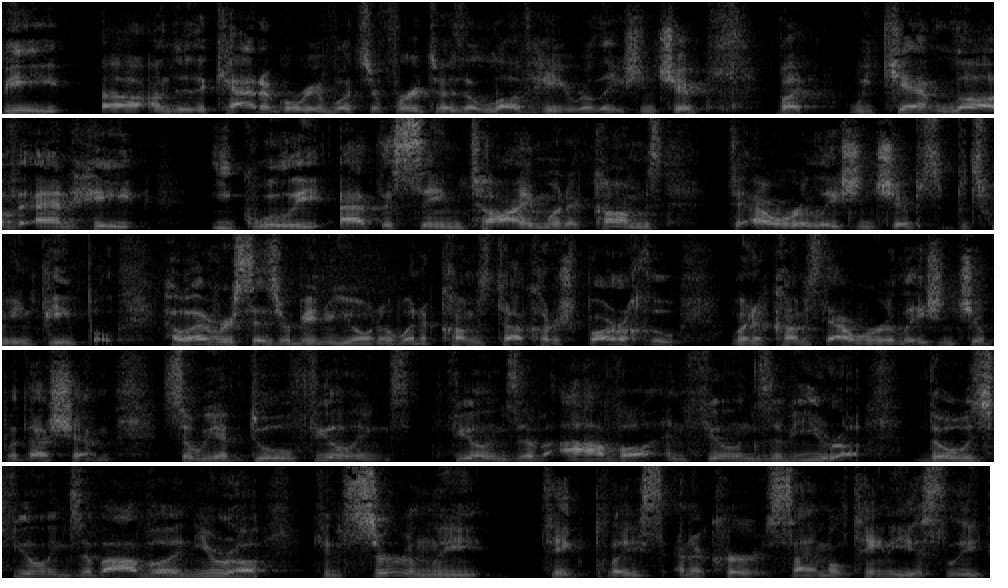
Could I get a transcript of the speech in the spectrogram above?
be uh, under the category of what's referred to as a love-hate relationship, but we can't love and hate equally at the same time when it comes to our relationships between people. However, says Rabbeinu Yonah, when it comes to Hakadosh Baruch Hu, when it comes to our relationship with Hashem, so we have dual feelings, feelings of Ava and feelings of Yira. Those feelings of Ava and Yira can certainly take place and occur simultaneously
